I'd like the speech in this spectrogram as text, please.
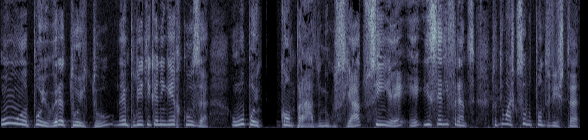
um apoio gratuito, em política ninguém recusa. Um apoio comprado, negociado, sim, é, é, isso é diferente. Portanto, eu acho que, sob o ponto de vista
